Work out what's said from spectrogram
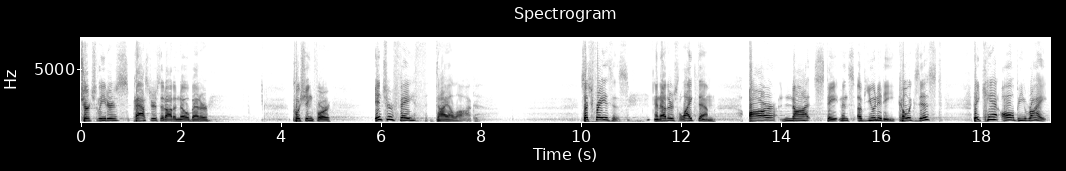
church leaders, pastors that ought to know better, pushing for interfaith dialogue? Such phrases and others like them are not statements of unity. Coexist, they can't all be right.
